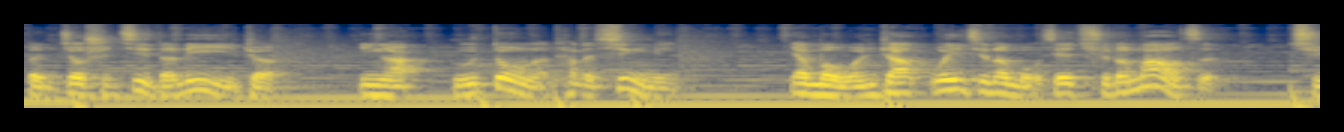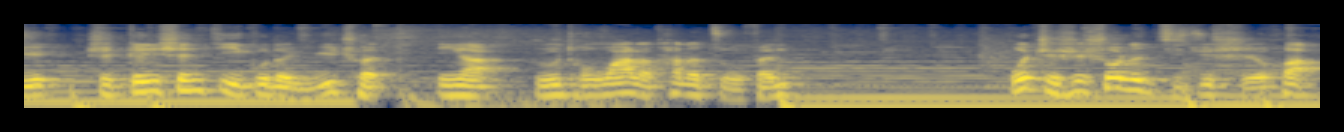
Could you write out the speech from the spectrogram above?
本就是既得利益者，因而如动了他的性命；要么文章危及了某些渠的帽子，渠是根深蒂固的愚蠢，因而如同挖了他的祖坟。我只是说了几句实话，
